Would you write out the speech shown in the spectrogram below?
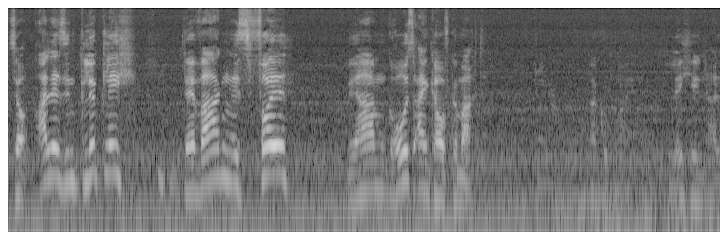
So, alle sind glücklich. Der Wagen ist voll. Wir haben Großeinkauf gemacht. Na guck mal, lächeln alle.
